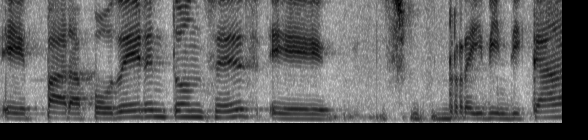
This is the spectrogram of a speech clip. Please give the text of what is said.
eh, para para poder entonces eh, reivindicar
